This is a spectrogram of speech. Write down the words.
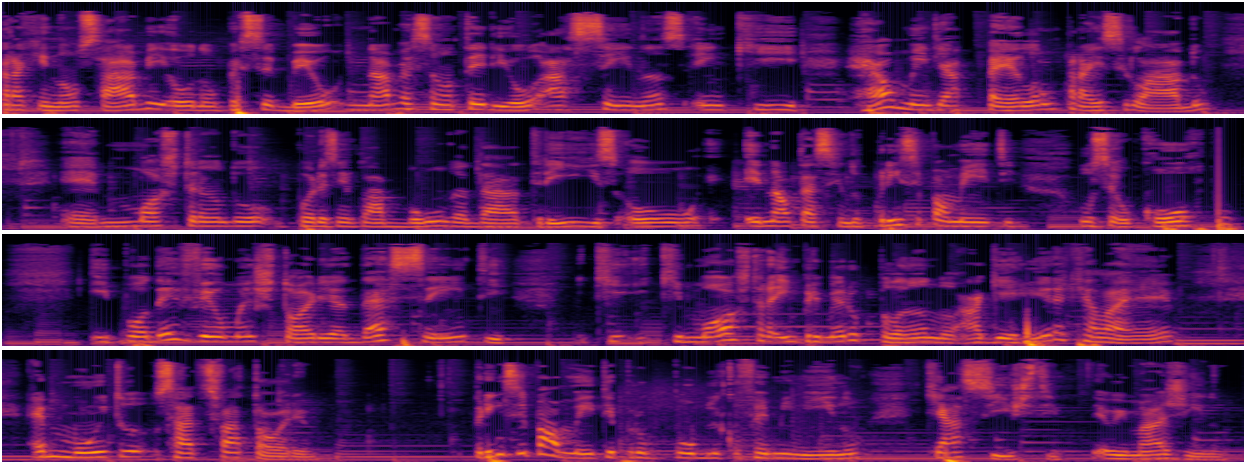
Para quem não sabe ou não percebeu, na versão anterior há cenas em que realmente apelam para esse lado, é, mostrando, por exemplo, a bunda da atriz ou enaltecendo principalmente o seu corpo e poder ver uma história decente que, que mostra em primeiro plano a guerreira que ela é, é muito satisfatório. Principalmente para o público feminino que assiste, eu imagino.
